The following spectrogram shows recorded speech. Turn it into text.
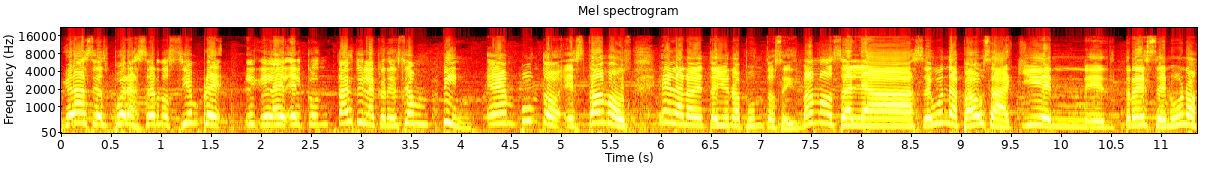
Gracias por hacernos siempre el, contacto y la conexión PIN. En punto, estamos en la 91.6. Vamos a la segunda pausa aquí en el 3 en 1.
